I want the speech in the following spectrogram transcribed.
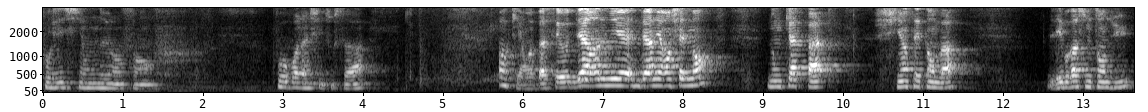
Position de l'enfant. Pour relâcher tout ça. Ok, on va passer au dernier, enchaînement. Donc quatre pattes, chien tête en bas. Les bras sont tendus,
